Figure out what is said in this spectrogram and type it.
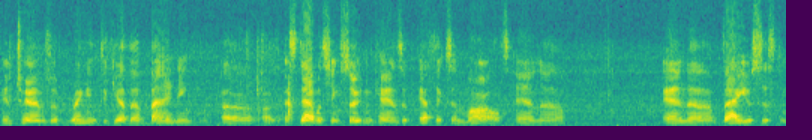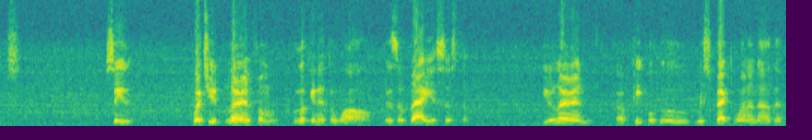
in terms of bringing together, binding, uh, uh, establishing certain kinds of ethics and morals and uh, and uh, value systems. See, what you learn from looking at the wall is a value system. You learn of people who respect one another,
